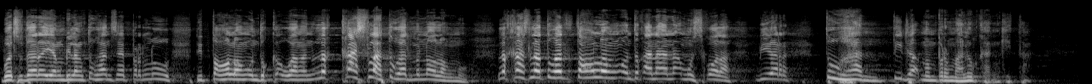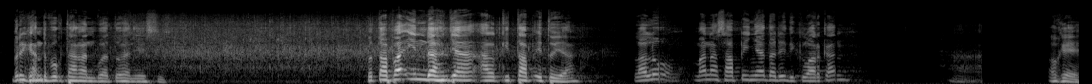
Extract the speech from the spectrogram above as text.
Buat saudara yang bilang Tuhan saya perlu ditolong untuk keuangan, lekaslah Tuhan menolongmu. Lekaslah Tuhan tolong untuk anak-anakmu sekolah. Biar Tuhan tidak mempermalukan kita. Berikan tepuk tangan buat Tuhan Yesus. Betapa indahnya Alkitab itu ya. Lalu mana sapinya tadi dikeluarkan? Oke,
